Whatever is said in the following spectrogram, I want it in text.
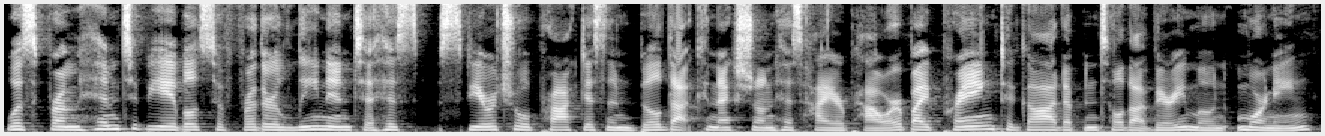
was from him to be able to further lean into his spiritual practice and build that connection on his higher power by praying to God up until that very mo- morning.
